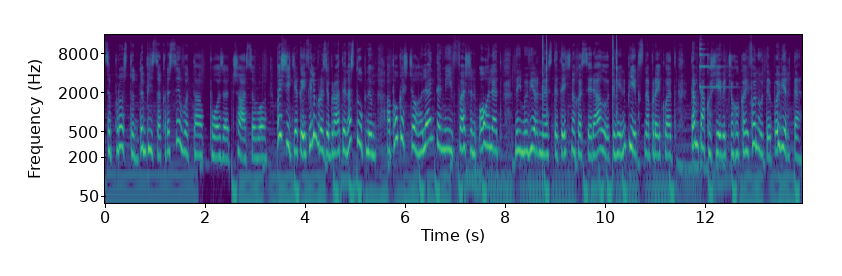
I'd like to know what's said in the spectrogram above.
Це просто до біса красиво та позачасово. Пишіть, який фільм розібрати наступним. А поки що гляньте мій фешн-огляд неймовірно естетичного серіалу Twin Peaks, наприклад. Там також є від чого кайфанути, повірте.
